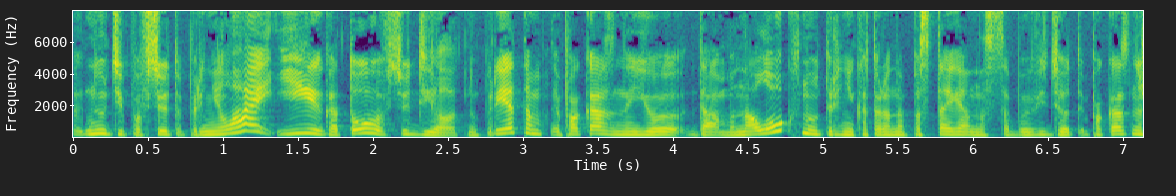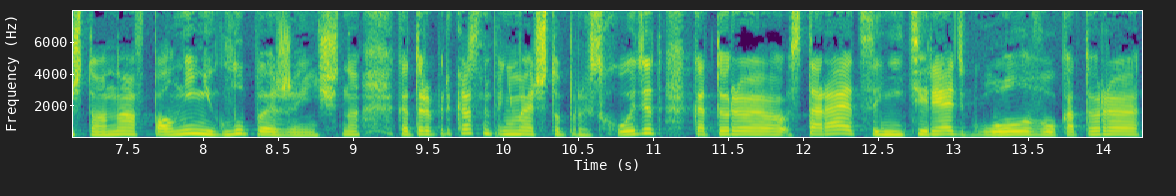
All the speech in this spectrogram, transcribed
ну, типа, все это приняла и готова все делать. Но при этом показан ее, да, монолог внутренний, который она постоянно с собой ведет, и показано, что она вполне не глупая женщина, которая прекрасно понимает, что происходит, которая старается не терять голову, которая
